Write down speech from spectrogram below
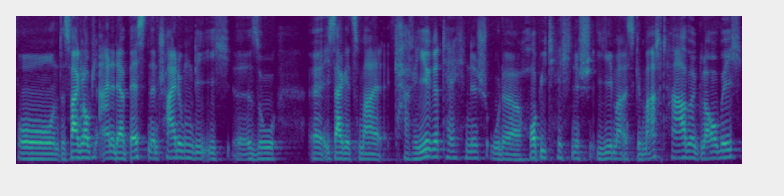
Und das war, glaube ich, eine der besten Entscheidungen, die ich äh, so äh, ich sage jetzt mal, karrieretechnisch oder hobbytechnisch jemals gemacht habe, glaube ich,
